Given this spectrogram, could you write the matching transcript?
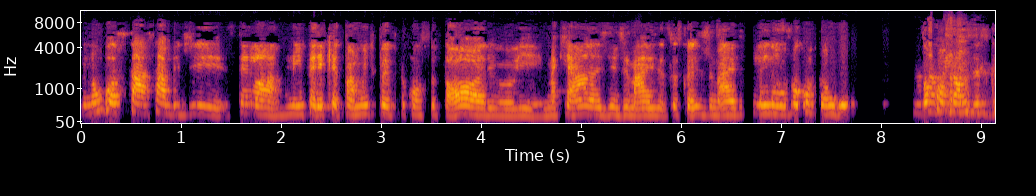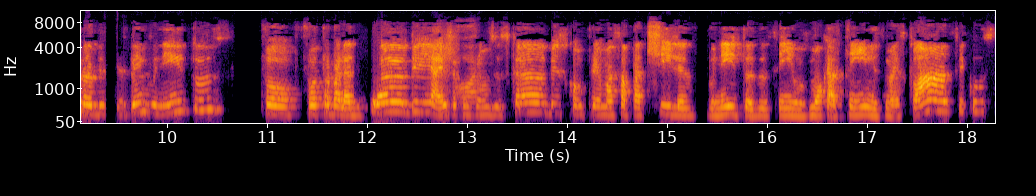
não gostar, sabe, de, sei lá, me emperequetar muito para ir pro consultório e maquiagem demais, essas coisas demais. Eu falei, não, eu vou comprar Eu vou comprar uns scrubs bem bonitos. Vou, vou trabalhar de scrub, aí já comprei uns scrubs, comprei umas sapatilhas bonitas, assim, uns mocassins mais clássicos.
